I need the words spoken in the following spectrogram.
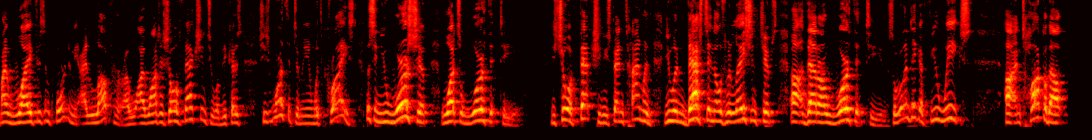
My wife is important to me. I love her. I, I, want to show affection to her because she's worth it to me. And with Christ, listen, you worship what's worth it to you. You show affection, you spend time with, you invest in those relationships uh, that are worth it to you. So, we're going to take a few weeks uh, and talk about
